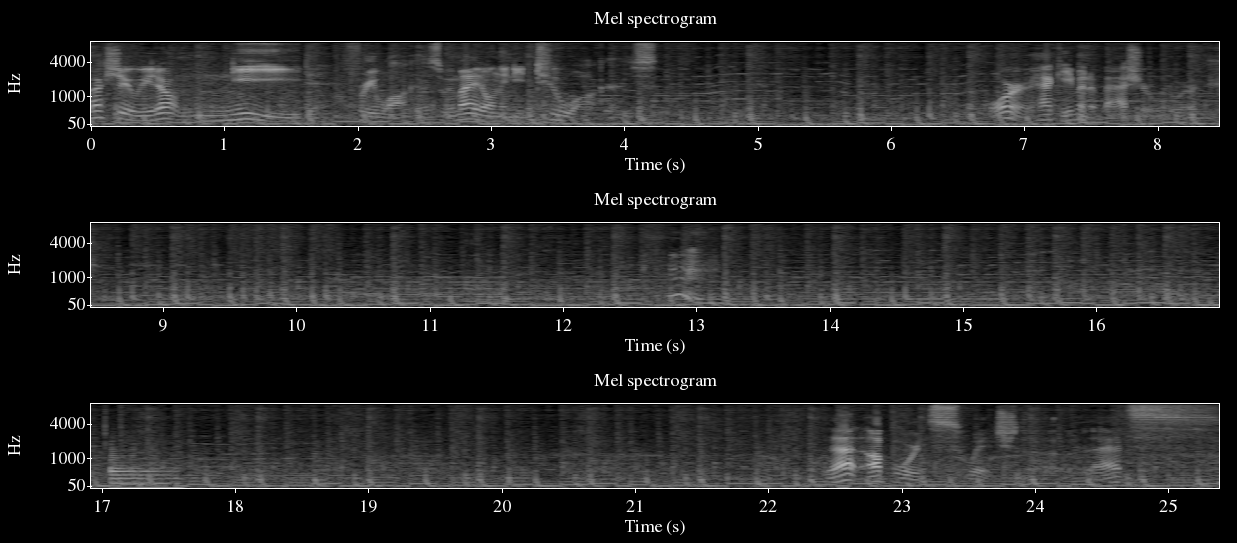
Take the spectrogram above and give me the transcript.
Actually, we don't need free walkers. We might only need two walkers. Or, heck, even a basher would That upward switch, though, that's...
